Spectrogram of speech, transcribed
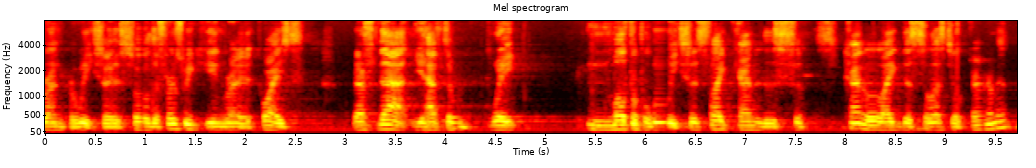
run per week. So, so the first week you can run it twice. After that, you have to wait multiple weeks. So it's like kind of this, kind of like the celestial tournament.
